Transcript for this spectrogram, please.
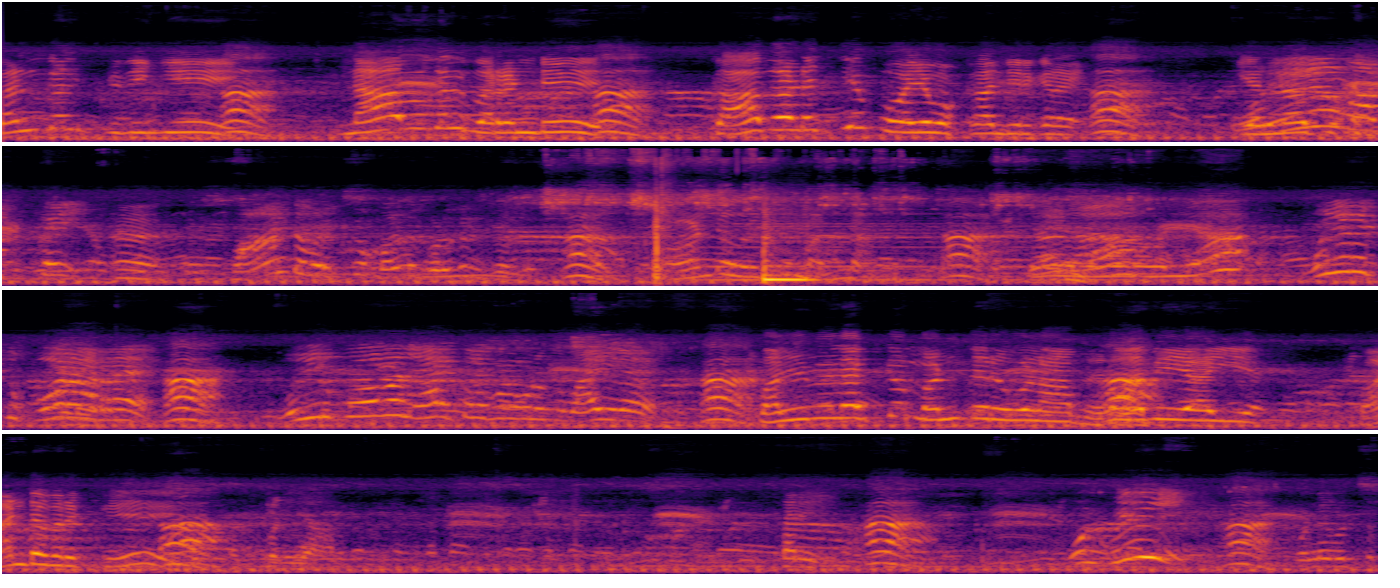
கண்கள் பிதுங்கி நாவுகள் வறண்டு காதடைச்சு போய் உக்காந்துருக்கிறேன். என்ன வார்த்தை பாண்டவருக்கு மண்ணு கொடுக்குன்னு பாண்டவருக்கு மண்ணா உயிருக்கு போராடுற. உயிர் போக நேரத்தில் வாயில. பல்விளக்கு மண் திருவனா பாவியாகிய பாண்டவருக்கு? சரி. உன் விழி உன்னை விட்டு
